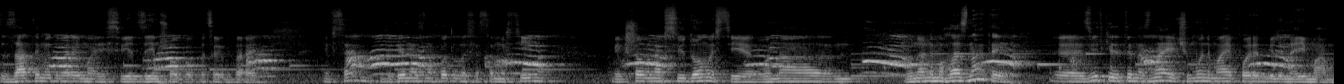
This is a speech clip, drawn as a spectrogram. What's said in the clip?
за тими дверима і світ з іншого боку цих дверей. І все, дитина знаходилася самостійно. Якщо вона в свідомості, вона, вона не могла знати, е, звідки дитина знає, чому немає поряд біля неї мами.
